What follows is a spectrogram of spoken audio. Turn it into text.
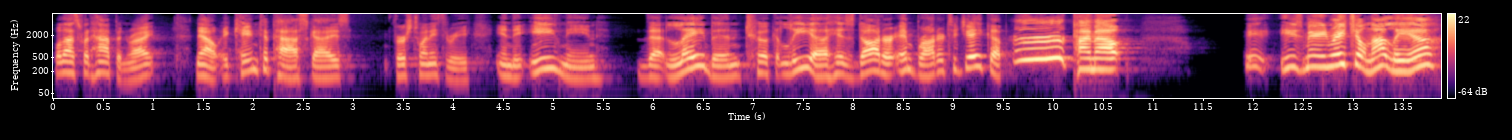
Well, that's what happened, right? Now, it came to pass, guys, verse 23, in the evening that Laban took Leah, his daughter, and brought her to Jacob. Er, time out. He, he's marrying Rachel, not Leah.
